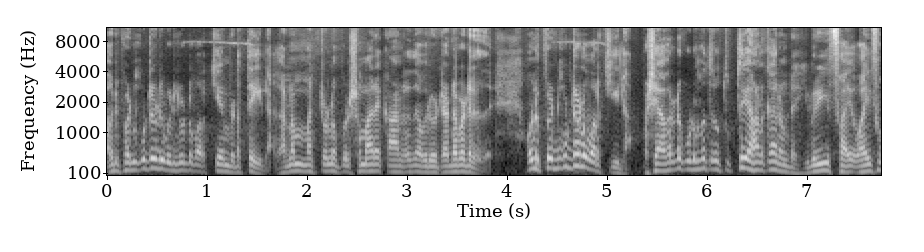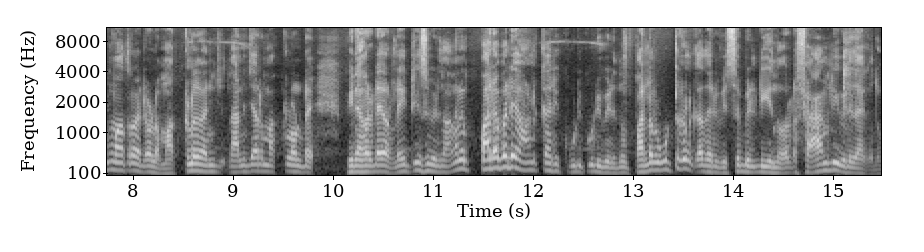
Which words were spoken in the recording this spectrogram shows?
അവർ പെൺകുട്ടികൾ വെളിയിലോട്ട് വർക്ക് ചെയ്യാൻ വിടത്തേയില്ല. കാരണം മറ്റുള്ള പുരുഷന്മാരെ കാണരുത് അവരോട്ട് ഇടപെടരുത്. അതുകൊണ്ട് പെൺകുട്ടികൾ വർക്ക് ചെയ്യില്ല. പക്ഷേ അവരുടെ കുടുംബത്തിൽ ഒത്തിരി ആൾക്കാരുണ്ട്. ഇവർ ഈ വൈഫ് മാത്രമല്ല മക്കൾ അഞ്ച് നാലഞ്ചാറ് മക്കളുണ്ട്. പിന്നെ അവരുടെ റിലേറ്റീവ്സ് വരുന്നു. അങ്ങനെ പല പല ആൾക്കാർ കൂടി കൂടി വരുന്നു. പല റൂട്ടുകൾക്ക് അതൊരു വിസിബിലിറ്റി ചെയ്യുന്നു. അവരുടെ ഫാമിലി വലുതാക്കുന്നു.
